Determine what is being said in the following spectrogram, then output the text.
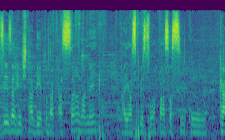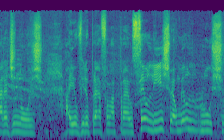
Às vezes a gente está dentro da caçamba, né? Aí as pessoas passam assim com cara de nojo. Aí eu viro para ela e falo para ela, o seu lixo é o meu luxo.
